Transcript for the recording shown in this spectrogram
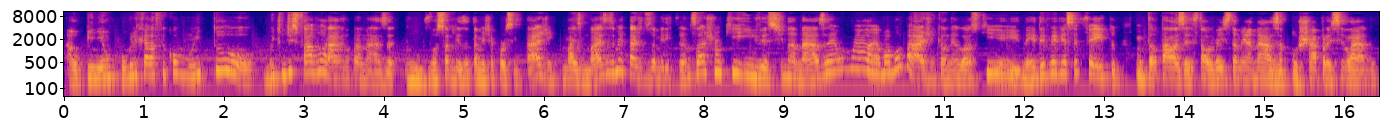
A opinião pública ela ficou muito muito desfavorável para a NASA. Não vou saber exatamente a porcentagem, mas mais da metade dos americanos acham que investir na NASA é uma, é uma bobagem, que é um negócio que nem deveria ser feito. Então, tá, às vezes, talvez também a NASA puxar para esse lado,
